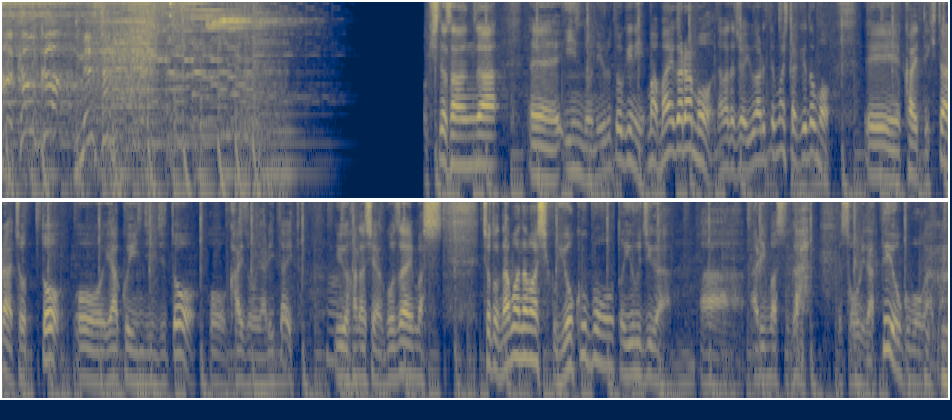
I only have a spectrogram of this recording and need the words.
高岡目線。岸田さんが、えーインドにいるときに、まあ、前からも永田町は言われてましたけども、えー帰ってきたらちょっとお役員人事とお改造をやりたいという話がございます、ちょっと生々しく欲望という字があーありますが総理だって欲望がま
